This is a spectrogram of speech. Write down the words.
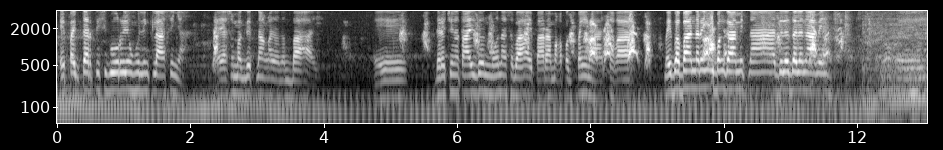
Eh, 5.30 siguro yung huling klase niya. Kaya sumaglit ng, ano, ng bahay. Eh, diretso na tayo doon muna sa bahay para makapagpahinga. At saka, may baba na rin yung ibang gamit na dala-dala namin. Okay.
